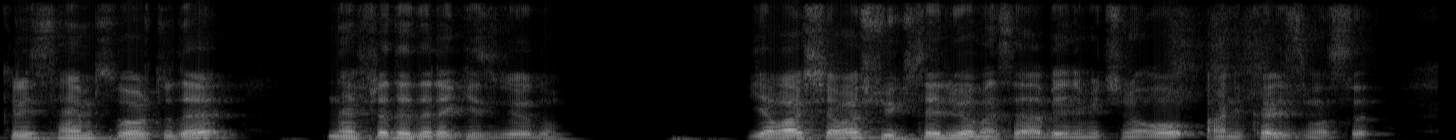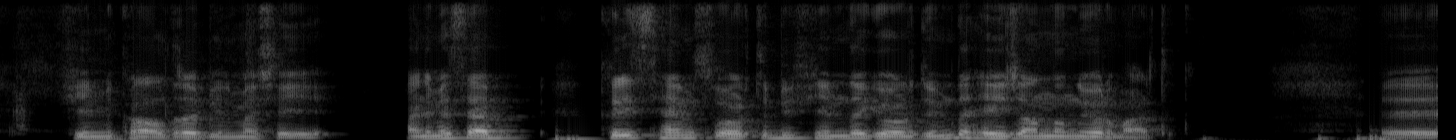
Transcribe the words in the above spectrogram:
Chris Hemsworth'u da nefret ederek izliyordum. Yavaş yavaş yükseliyor mesela benim için o hani karizması. Filmi kaldırabilme şeyi. Hani mesela Chris Hemsworth'u bir filmde gördüğümde heyecanlanıyorum artık. Ee,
